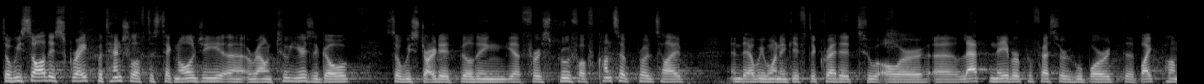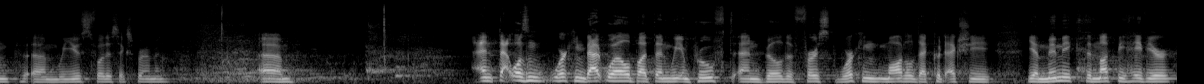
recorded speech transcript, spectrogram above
So we saw this great potential of this technology uh, around two years ago. So we started building yeah, first proof of concept prototype and there we want to give the credit to our uh, lab neighbor professor who borrowed the bike pump um, we used for this experiment um, and that wasn't working that well, but then we improved and built a first working model that could actually yeah, mimic the mud behavior.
